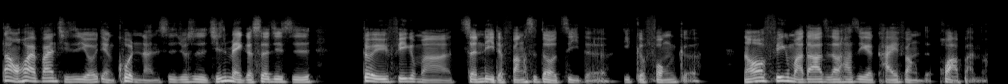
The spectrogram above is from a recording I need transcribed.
但我后来发现其实有一点困难是，就是其实每个设计师。对于 Figma 整理的方式都有自己的一个风格，然后 Figma 大家知道它是一个开放的画板嘛，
